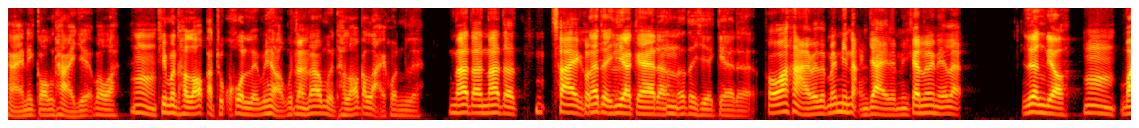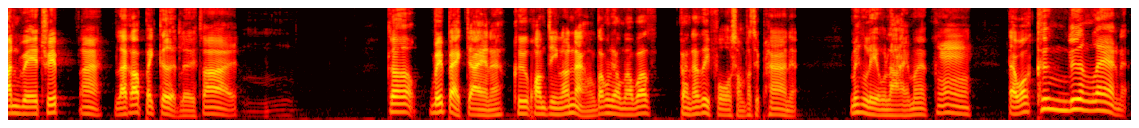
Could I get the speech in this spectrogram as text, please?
หายในกองถ่ายเยอะปะวะอืมที่มันทะเลาะกับทุกคนเลยไม่เหรอกูจำได้ว่าเหมือนทะเลาะกันหลายคนเลย น่าจะน่าจะใช่คนน่าจะเฮียแกเด้อน่าจะเฮียแกเด้อเพราะว่าหายไปเลยไม่มีหนังใหญ่เลยมีแค่เรื่องนี้แหละ เรื่องเดียวอืม one way trip อ่าแล้วก็ไปเกิดเลยใช่ก็ไม่แปลกใจนะ คือความจริงแล้วหนังต้องยอมรับว่า Fantastic Four 2015เนี่ยแม่งเลวร้ายมากอืมแต่ว่าครึ่งเรื่องแรกเนี่ย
